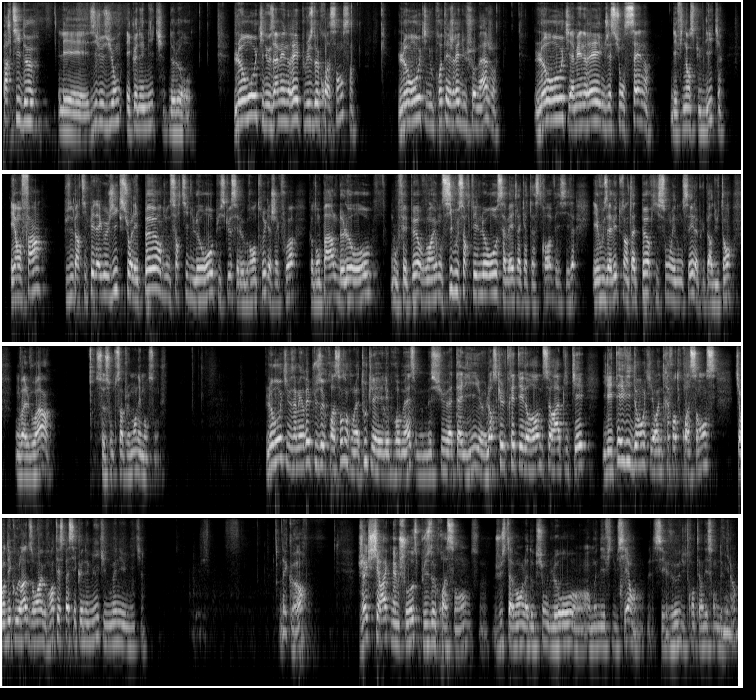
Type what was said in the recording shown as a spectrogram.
Partie 2, les illusions économiques de l'euro. L'euro qui nous amènerait plus de croissance, l'euro qui nous protégerait du chômage, l'euro qui amènerait une gestion saine des finances publiques, et enfin, plus une partie pédagogique sur les peurs d'une sortie de l'euro, puisque c'est le grand truc à chaque fois, quand on parle de l'euro, on vous fait peur, si vous sortez de l'euro, ça va être la catastrophe, et vous avez tout un tas de peurs qui sont énoncées la plupart du temps on va le voir, ce sont tout simplement des mensonges. L'euro qui nous amènerait plus de croissance, donc on a toutes les, promesses, monsieur Attali, euh, lorsque le traité de Rome sera appliqué, il est évident qu'il y aura une très forte croissance, qui en découlera, nous aurons un grand espace économique, une monnaie unique. D'accord. Jacques Chirac, même chose, plus de croissance, juste avant l'adoption de l'euro en, monnaie fiduciaire, ses vœux du 31 décembre 2001.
